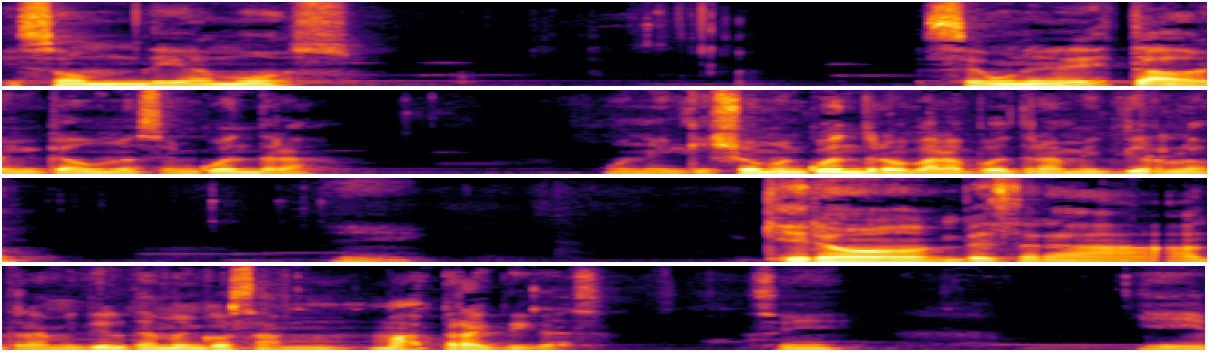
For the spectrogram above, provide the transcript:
que son, digamos, según el estado en que cada uno se encuentra, o en el que yo me encuentro para poder transmitirlo. Y quiero empezar a, transmitir también cosas más prácticas, ¿sí? Y,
